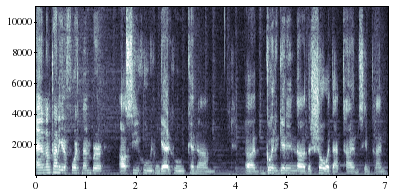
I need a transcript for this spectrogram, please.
And I'm trying to get a fourth member I'll see who we can get, who can um, uh, go to get in uh, the show at that time, same time.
